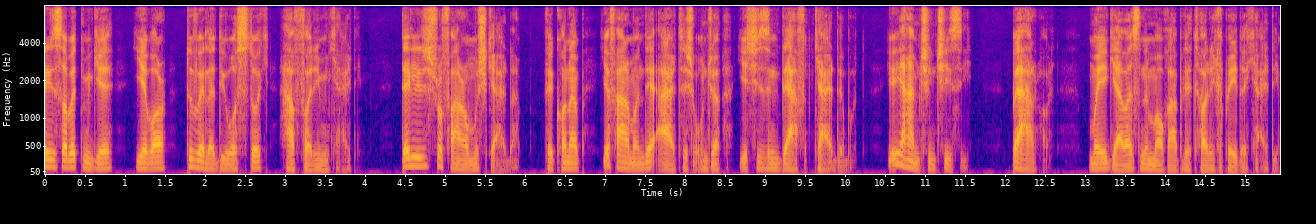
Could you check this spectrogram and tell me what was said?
الیزابت میگه یه بار تو ولادیوستوک حفاری می‌کردیم. دلیلش رو فراموش کردم. فکر کنم یه فرمانده ارتش اونجا یه چیزی دفن کرده بود. یا یه همچین چیزی. به هر حال ما یه گوزن ما قبل تاریخ پیدا کردیم.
